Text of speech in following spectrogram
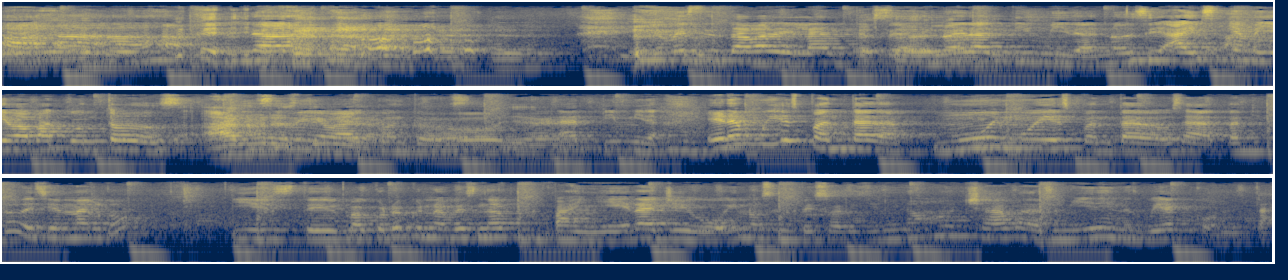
Ajá, ajá. No, no. Yo me sentaba adelante, Hasta pero no era adelante. tímida. No, sí, ahí sí ya me llevaba con todos. Ah, ¿no Ahí sí eras me llevaba tímida? con todos. Oh, No ya. era tímida. Era muy espantada, muy, muy espantada. O sea, tantito decían algo. Y este, me acuerdo que una vez una compañera llegó y nos empezó a decir, no, chavas, miren, les voy a contar.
